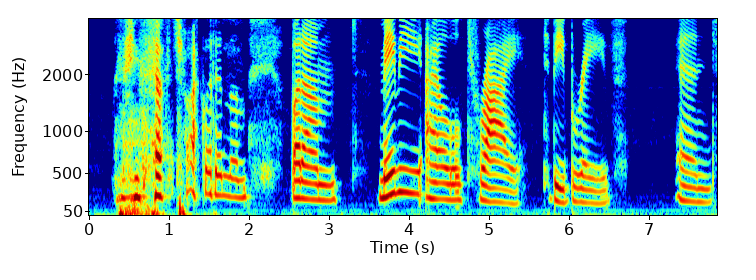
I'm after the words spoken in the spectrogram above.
when things have chocolate in them. But um maybe I'll try to be brave and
